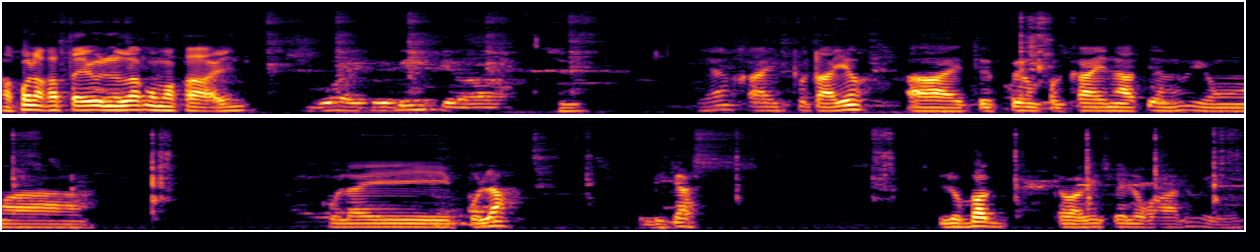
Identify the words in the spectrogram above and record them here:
Ako nakatayo na lang kumakain. Buhay probinsya. Ayan, kain po tayo. Ah, ito po yung pagkain natin, ano, yung ah, kulay pula, bigas, lubag, tawagin sa Ilocano. Eh.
